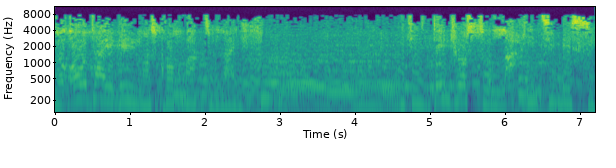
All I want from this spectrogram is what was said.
Your altar again must come back to life. It is dangerous to lack intimacy.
